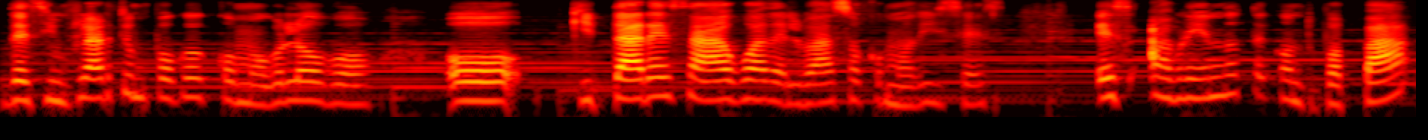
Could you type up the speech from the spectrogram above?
desinflarte un poco como globo o quitar esa agua del vaso, como dices, es abriéndote con tu papá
